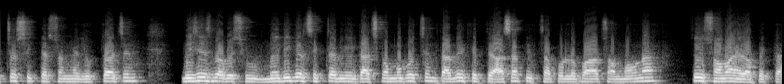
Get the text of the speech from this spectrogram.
উচ্চশিক্ষার সঙ্গে যুক্ত আছেন, বিশেষভাবে মেডিকেল সেক্টর নিয়ে কাজকর্ম করছেন, তাদের ক্ষেত্রে আশাতীত সাফল্য পাওয়ার সম্ভাবনা শুধু সময়ের অপেক্ষা।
